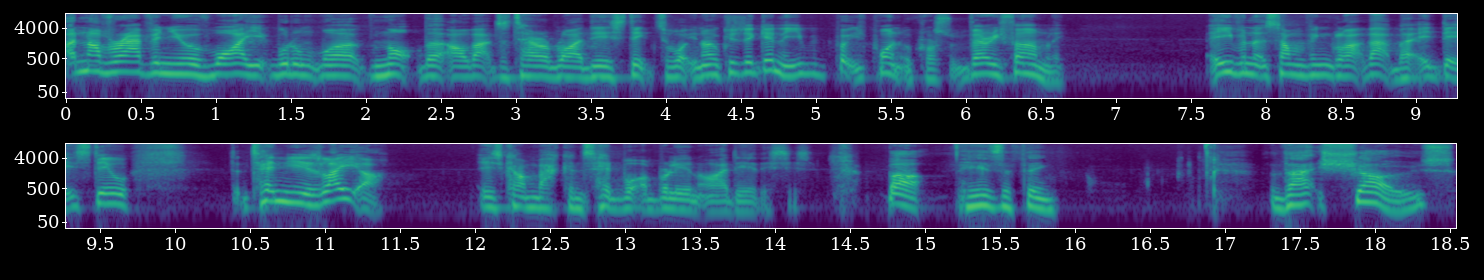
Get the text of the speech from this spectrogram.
another avenue of why it wouldn't work. Not that, oh, that's a terrible idea, stick to what you know. Because again, he put his point across very firmly. Even at something like that, but it, it's still 10 years later, he's come back and said, what a brilliant idea this is. But here's the thing. That shows,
